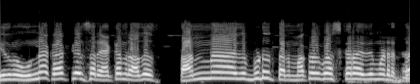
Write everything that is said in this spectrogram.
ಇದನ್ನ ಉಣ್ಣಕ್ ಹಾಕ್ತಿಲ್ಲ ಸರ್ ಯಾಕಂದ್ರೆ ಅದು ತನ್ನ ಇದು ಬಿಡು ತನ್ನ ಮಕ್ಕಳಿಗೋಸ್ಕರ ಇದು ಮಾಡಿರ್ತ.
